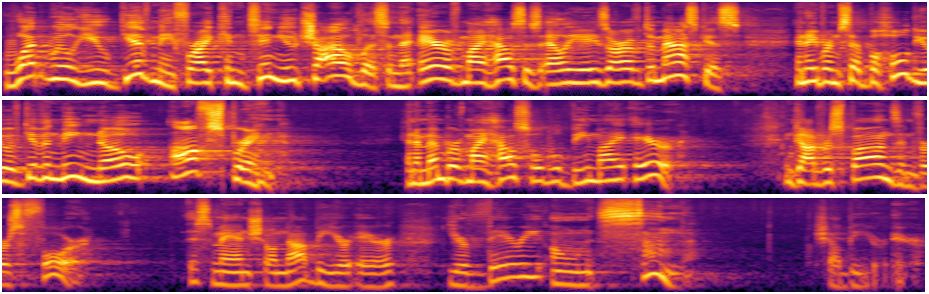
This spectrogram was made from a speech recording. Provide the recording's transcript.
what will you give me? For I continue childless, and the heir of my house is Eliezer of Damascus. And Abram said, Behold, you have given me no offspring, and a member of my household will be my heir. And God responds in verse 4 This man shall not be your heir, your very own son shall be your heir.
